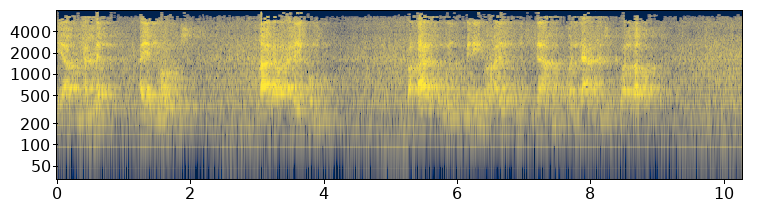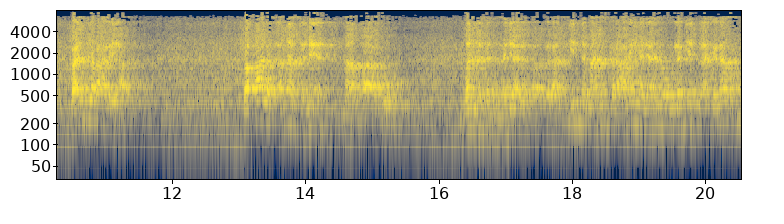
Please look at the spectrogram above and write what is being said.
يا محمد أي الموت؟ قال وعليكم. فقالت ام المؤمنين وعليكم السلام واللعنة والغضب. فأنكر عليها. فقالت أما سمعت ما قالوا ظنت أن النبي عليه الصلاة والسلام إنما أنكر عليها لأنه لم يسمع كلامه.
